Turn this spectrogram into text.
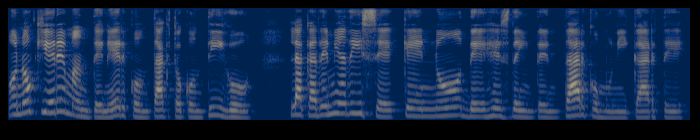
o no quiere mantener contacto contigo, la academia dice que no dejes de intentar comunicarte,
